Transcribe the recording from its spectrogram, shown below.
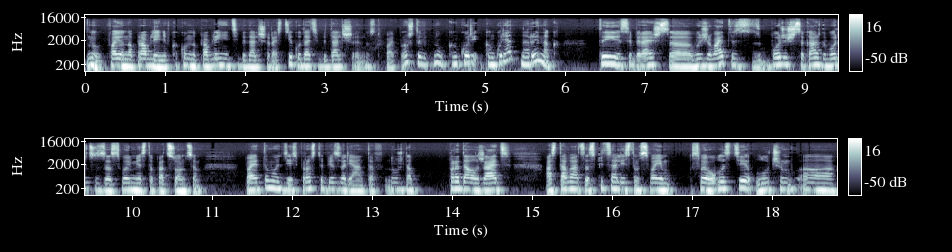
ну, твое направление, в каком направлении тебе дальше расти, куда тебе дальше наступать. Потому что ну, конкури- конкурентный рынок, ты собираешься выживать, ты борешься, каждый борется за свое место под солнцем. Поэтому здесь просто без вариантов. Нужно продолжать оставаться специалистом в своем, в своей области, лучшим, а,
